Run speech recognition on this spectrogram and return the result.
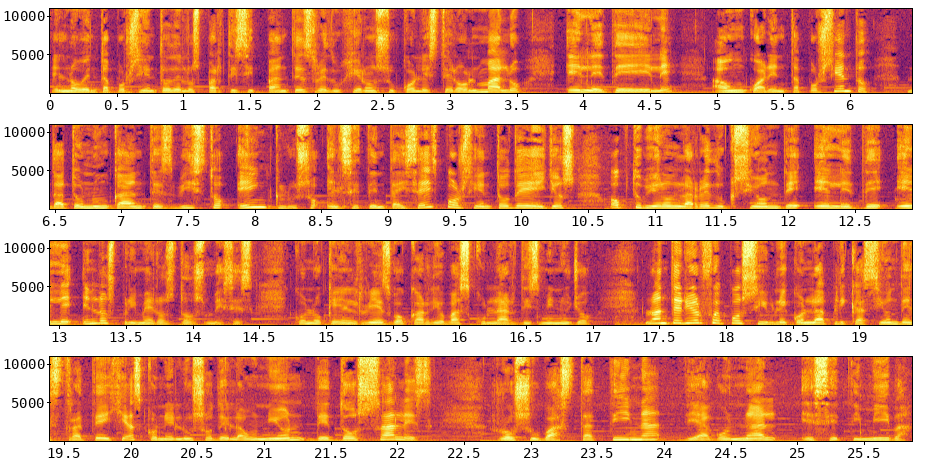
El 90% de los participantes redujeron su colesterol malo, LDL, a un 40%, dato nunca antes visto, e incluso el 76% de ellos obtuvieron la reducción de LDL en los primeros dos meses, con lo que el riesgo cardiovascular disminuyó. Lo anterior fue posible con la aplicación de estrategias con el uso de la unión de dos sales, rosuvastatina diagonal ezetimiba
